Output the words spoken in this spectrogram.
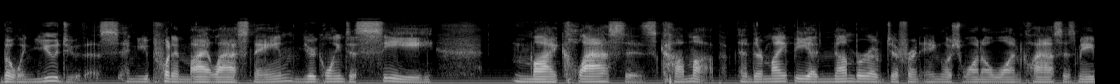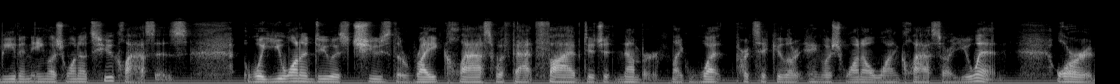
But when you do this and you put in my last name, you're going to see my classes come up and there might be a number of different English 101 classes, maybe even English 102 classes. What you want to do is choose the right class with that five digit number. Like what particular English 101 class are you in? Or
